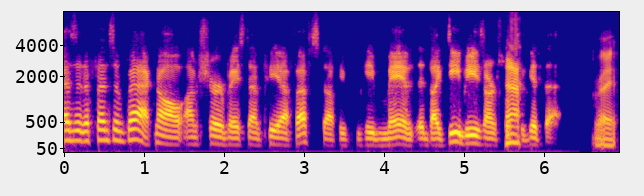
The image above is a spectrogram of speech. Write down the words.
as a defensive back. No, I'm sure based on PFF stuff, he he may have like DBs aren't supposed Ah. to get that. Right.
